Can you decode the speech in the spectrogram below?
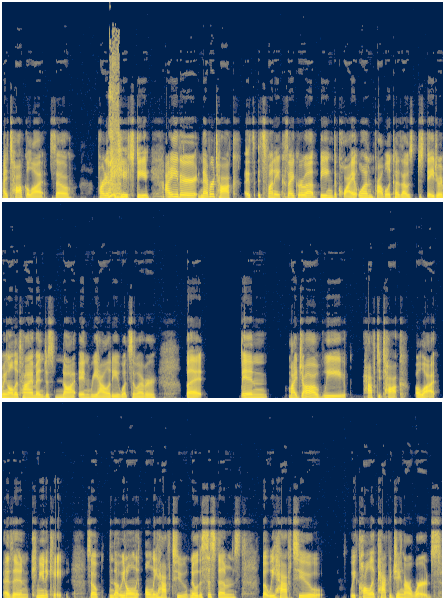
I talk a lot, so part of ADHD. I either never talk. It's it's funny because I grew up being the quiet one, probably because I was just daydreaming all the time and just not in reality whatsoever. But in my job, we have to talk a lot, as in communicate. So we don't only only have to know the systems, but we have to we call it packaging our words.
